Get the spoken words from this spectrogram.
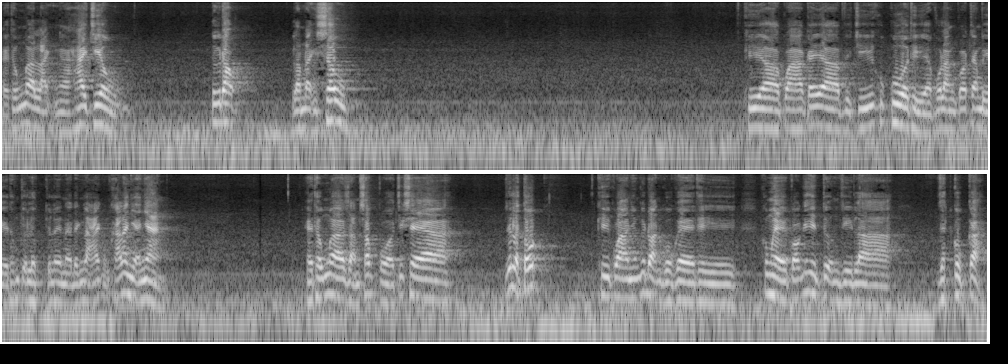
Hệ thống lạnh hai chiều tự động làm lạnh sâu. Khi à, qua cái à, vị trí khúc cua thì à, vô lăng có trang bị hệ thống trợ lực cho nên là đánh lái cũng khá là nhẹ nhàng. Hệ thống giảm sóc của chiếc xe rất là tốt. Khi qua những cái đoạn gồ ghề thì không hề có cái hiện tượng gì là giật cục cả.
